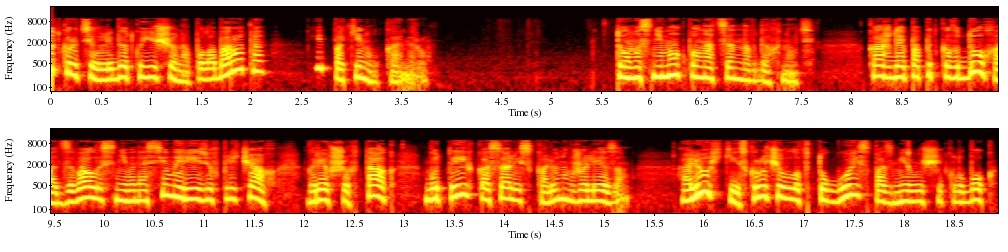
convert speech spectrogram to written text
подкрутил лебедку еще на полоборота и покинул камеру. Томас не мог полноценно вдохнуть. Каждая попытка вдоха отзывалась невыносимой резью в плечах, горевших так, будто их касались каленым железом, а легкие скручивало в тугой спазмирующий клубок.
